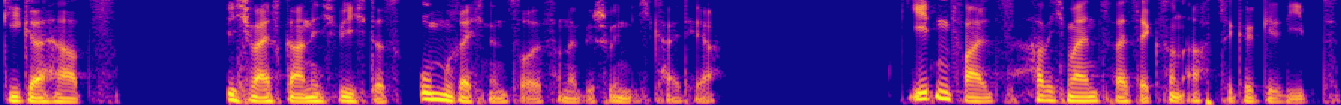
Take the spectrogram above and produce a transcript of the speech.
Gigahertz. Ich weiß gar nicht, wie ich das umrechnen soll von der Geschwindigkeit her. Jedenfalls habe ich meinen 286er geliebt.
